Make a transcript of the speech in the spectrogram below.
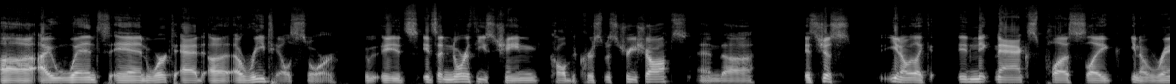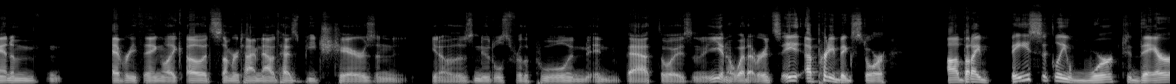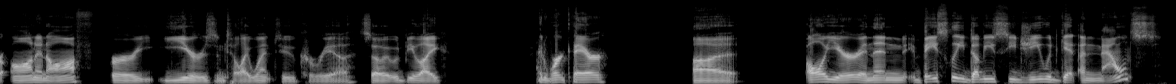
uh I went and worked at a, a, retail store. It's it's a northeast chain called the Christmas Tree Shops and uh it's just you know like knickknacks plus like you know random everything like oh it's summertime now it has beach chairs and you know those noodles for the pool and, and bath toys and you know whatever. It's a pretty big store. Uh, but I basically worked there on and off for years until I went to Korea. So it would be like I'd work there uh, all year, and then basically WCG would get announced.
